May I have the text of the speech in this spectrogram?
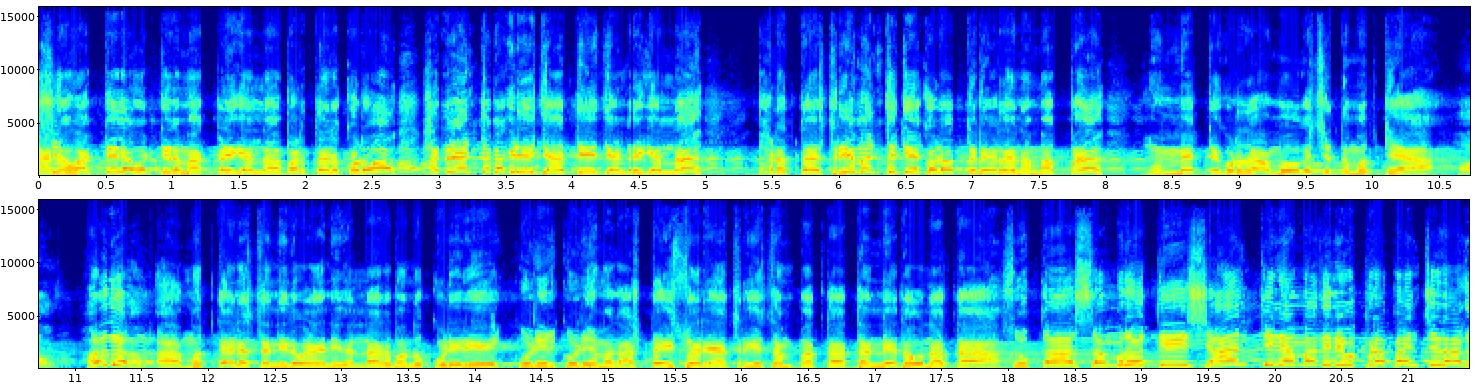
ನಾನು ಹೊಟ್ಟಿದ ಹೊಟ್ಟಿನ ಹುಟ್ಟಿದ ಮಕ್ಕಳಿಗೆಲ್ಲ ಬಡತನ ಕೊಡು. ಹದಿನೆಂಟು ಬಗಡಿ ಜಾತಿ ಜನರಿಗೆಲ್ಲ ಬಡತ ಶ್ರೀಮಂತಿಕೆ ಕೊಡೋತ್ತು ಬೇಡ ನಮ್ಮಪ್ಪ. ಮುಮ್ಮೆತ್ತಿ ಕೊಡದ ಅಮೋಘ ಸಿದ್ಧ ಮುತ್ಯ. ಹೌದು. ಆ ಮುತ್ತೇನ ಸನ್ನಿಧಿ ಒಳಗೆ ನೀವೆಲ್ಲಾರು ಬಂದು ಕುಡೀರಿ. ಕುಡಿರಿ ಕುಡಿ ನಿಮಗ ಅಷ್ಟೈಶ್ವರ್ಯ ಶ್ರೀ ಸಂಪತ್ತ ಧನ್ಯ ದೌಲತ. ಸುಖ ಸಮೃದ್ಧಿ ಶಾಂತಿ ನೆಮ್ಮದಿ ನಿಮ್ಮ ಪ್ರಪಂಚದಾಗ.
